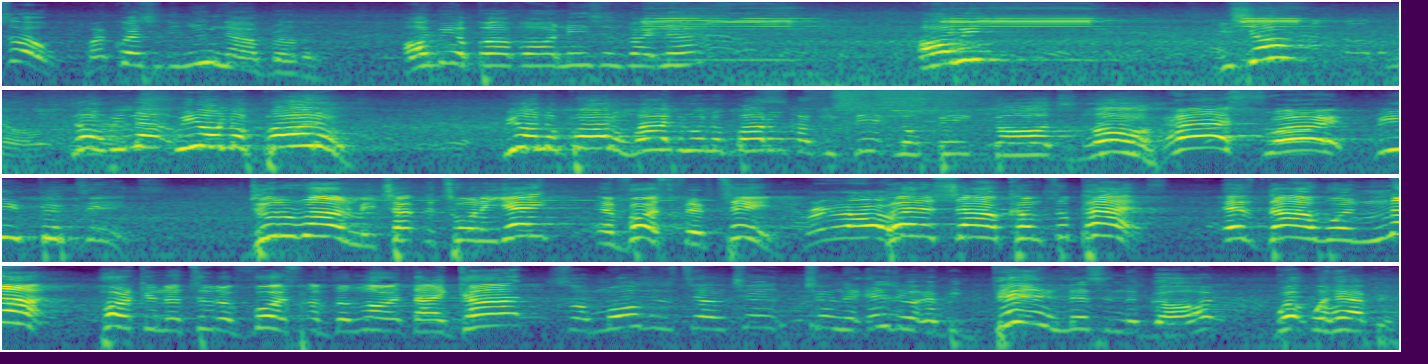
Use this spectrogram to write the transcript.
So, my question to you now, brother. Are we above all nations right now? Are we? You sure? No. No, we not. We on the bottom. We on the bottom. Why we on the bottom? Because we didn't obey God's laws. That's right. Read 15. Deuteronomy chapter 28 and verse 15. Bring it out. But it shall come to pass, if thou wilt not hearken unto the voice of the Lord thy God, So Moses is telling chil- children of Israel, if we didn't listen to God, what would happen?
